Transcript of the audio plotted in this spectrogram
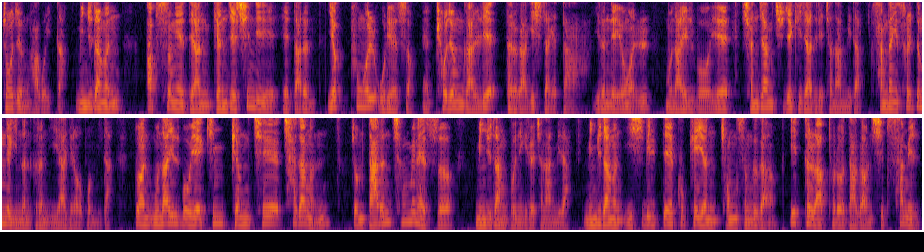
조정하고 있다. 민주당은 압승에 대한 견제 심리에 따른 역풍을 우려해서 표정 관리에 들어가기 시작했다. 이런 내용을 문화일보의 현장 취재 기자들이 전합니다. 상당히 설득력 있는 그런 이야기라고 봅니다. 또한 문화일보의 김평채 차장은 좀 다른 측면에서 민주당 분위기를 전합니다. 민주당은 21대 국회의원 총선거가 이틀 앞으로 다가온 13일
